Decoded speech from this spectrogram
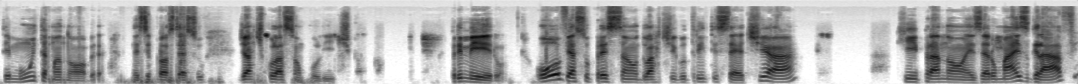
Tem muita manobra nesse processo de articulação política. Primeiro, houve a supressão do artigo 37A, que para nós era o mais grave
